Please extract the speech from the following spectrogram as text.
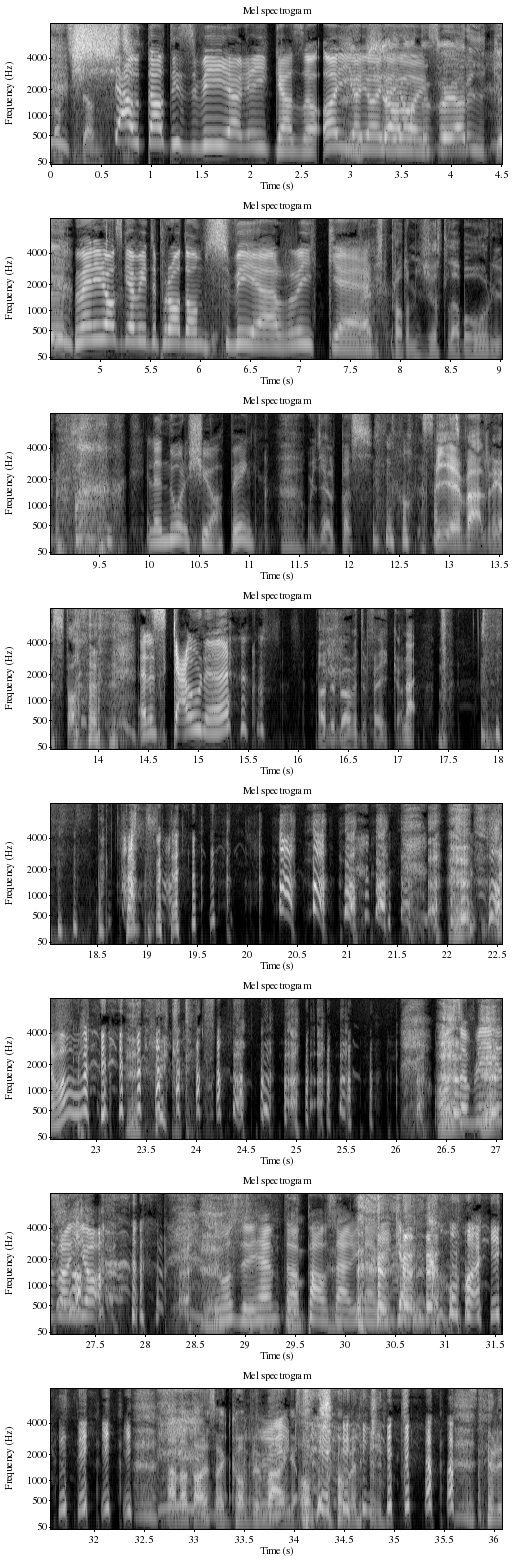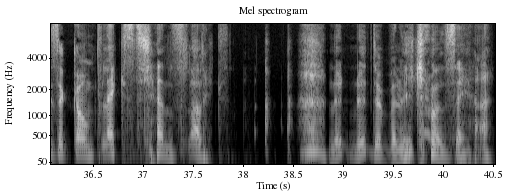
statstjänst. Shoutout till Svea rike alltså! Oj oj oj oj Shoutout till Svea rike! Men idag ska vi inte prata om Svea rike. Nej, vi ska prata om Göteborg Eller Norrköping. och hjälpes. Ja. Vi är välresta. Eller Skåne. Ja, du behöver inte fejka. Nej. Tack för det. det var Riktigt. Och så blir det som jag. Nu måste vi hämta en paus här innan vi kan komma in i... Alla tar det som en komplimang Riktigt. också men det blir så komplext känsla liksom. Nu, nu dubbelviker hon sig här.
